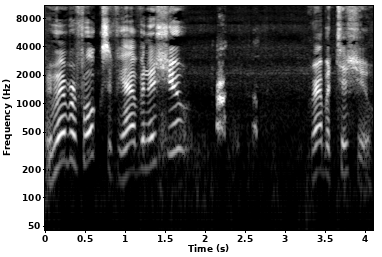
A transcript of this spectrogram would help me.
Remember folks if you have an issue grab a tissue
